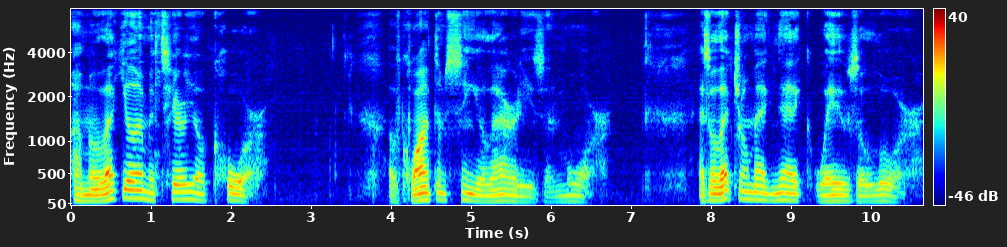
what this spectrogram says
a molecular material core of quantum singularities and more, as electromagnetic waves allure,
